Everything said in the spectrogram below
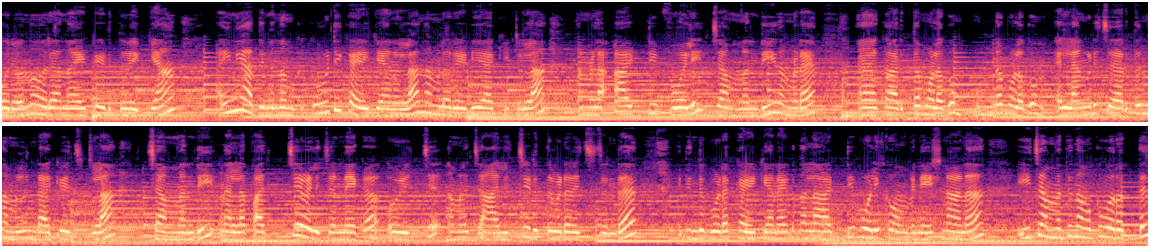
ഓരോന്ന് ഓരോന്നായിട്ട് എടുത്തു വെക്കാം. ഇനി അതിന് നമുക്ക് കൂട്ടി കഴിക്കാനുള്ള നമ്മൾ റെഡിയാക്കിയിട്ടുള്ള നമ്മളെ അടിപൊളി ചമ്മന്തി നമ്മുടെ കറുത്ത മുളകും ഉണ്ട മുളകും എല്ലാം കൂടി ചേർത്ത് നമ്മൾ ഉണ്ടാക്കി വെച്ചിട്ടുള്ള ചമ്മന്തി നല്ല പച്ച വെളിച്ചെണ്ണയൊക്കെ ഒഴിച്ച് നമ്മൾ ചാലിച്ചെടുത്ത് ഇവിടെ വെച്ചിട്ടുണ്ട്. ഇതിന്റെ കൂടെ കഴിക്കാനായിട്ട് നല്ല അടിപൊളി കോമ്പിനേഷൻ ആണ്. ഈ ചമ്മന്തി നമുക്ക് വെറുതെ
